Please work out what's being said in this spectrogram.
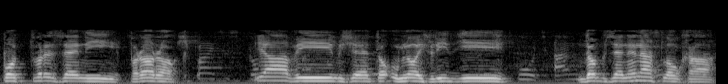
potvrzený prorok. Já vím, že to u mnohých lidí dobře nenaslouchá.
